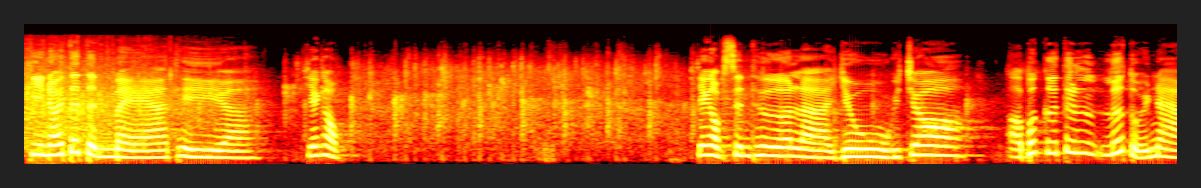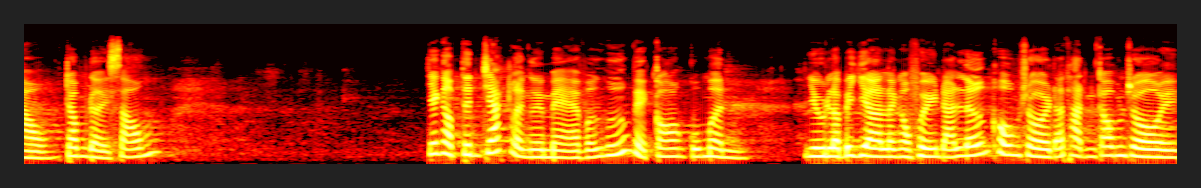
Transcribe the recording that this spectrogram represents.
Khi nói tới tình mẹ thì à, Ngọc Giang Ngọc xin thưa là dù cho ở bất cứ lứa tuổi nào trong đời sống Giang Ngọc tin chắc là người mẹ vẫn hướng về con của mình Dù là bây giờ là Ngọc Huyền đã lớn khôn rồi, đã thành công rồi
